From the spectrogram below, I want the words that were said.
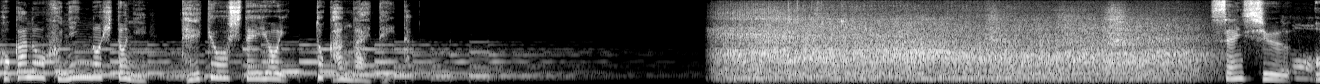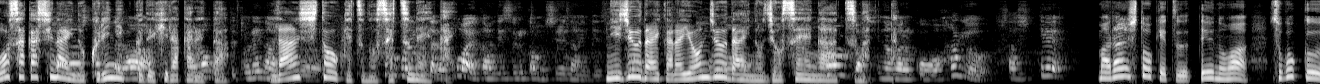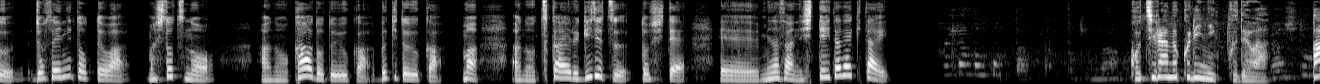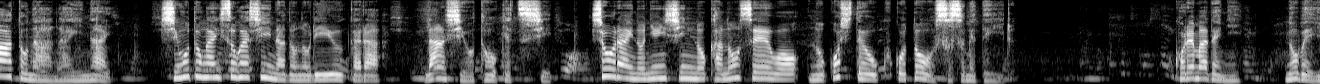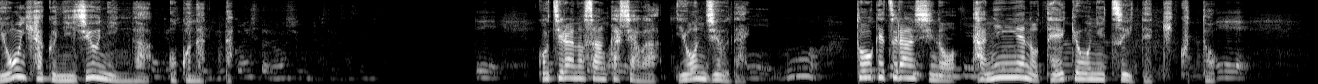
他の不妊の人に提供してよいと考えていた。先週大阪市内のクリニックで開かれた卵子凍結の説明会。20代から40代の女性が集まった。まあ、卵子凍結っていうのはすごく女性にとっては、まあ、一つのあのカードというか武器というか、まあ、あの使える技術として、えー、皆さんに知っていただきたい。こちらのクリニックではパートナーがいない仕事が忙しいなどの理由から卵子を凍結し将来の妊娠の可能性を残しておくことを進めている。これまでに延べ420人が行った。こちらの参加者は40代。凍結卵子の他人への提供について聞くと。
